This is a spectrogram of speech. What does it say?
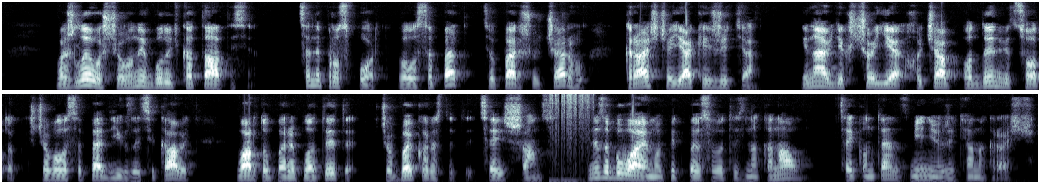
Важливо, що вони будуть кататися. Це не про спорт. Велосипед це в першу чергу краща якість життя. І навіть якщо є хоча б 1%, що велосипед їх зацікавить, варто переплатити, щоб використати цей шанс. Не забуваємо підписуватись на канал, цей контент змінює життя на краще.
